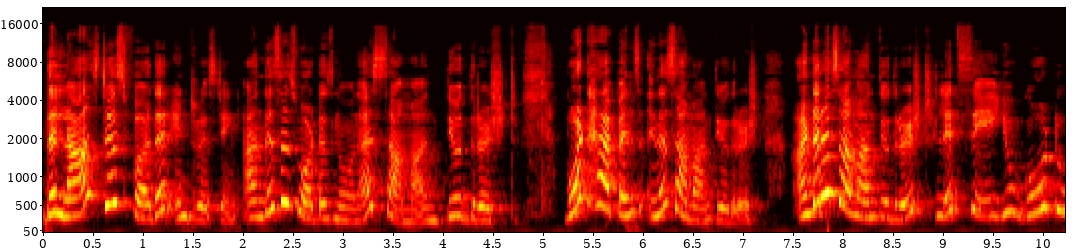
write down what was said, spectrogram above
The last is further interesting and this is what is known as Samantyodrisht. What happens in a Samantyodrisht? Under a Samantyodrisht, let's say you go to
